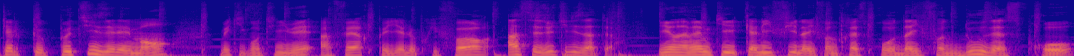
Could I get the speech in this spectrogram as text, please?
quelques petits éléments, mais qui continuaient à faire payer le prix fort à ses utilisateurs. Il y en a même qui qualifient l'iPhone 13 Pro d'iPhone 12S Pro,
